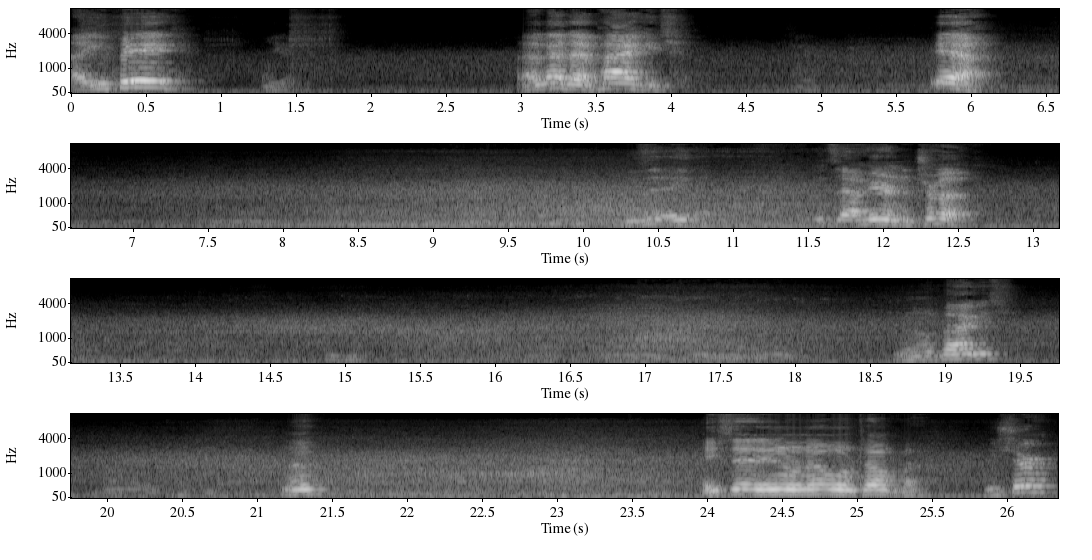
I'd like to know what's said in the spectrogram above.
Hey, you pig? Yes. I got that package. Yeah. Is it's out here in the truck. You know the package? No? He said he don't know what I'm talking about. You sure?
